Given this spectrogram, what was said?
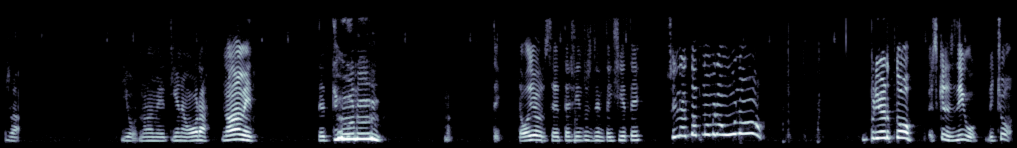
O sea... Dios, nada me detiene ahora. Nada me detiene. Te, odio 777. Soy el top número 1. Primer top. Es que les digo, de hecho,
